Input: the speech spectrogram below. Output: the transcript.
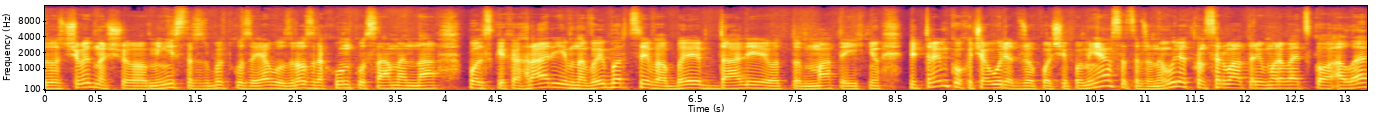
Очевидно, що міністр зробив таку заяву з розрахунку саме на польських аграріїв, на виборців, аби далі от мати їхню підтримку. Хоча уряд вже в Польщі помінявся, це вже не уряд консерваторів Моровецького, але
